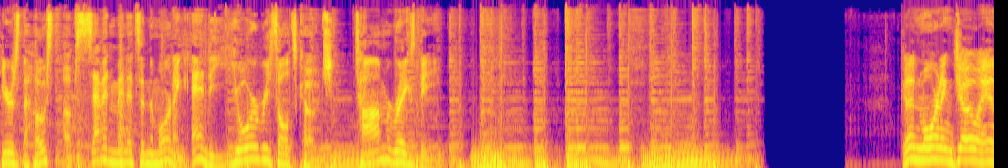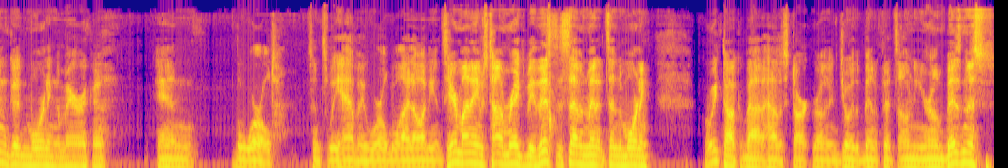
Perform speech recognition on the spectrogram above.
here's the host of 7 Minutes in the Morning and your results coach, Tom Rigsby. Good morning, Joe, and good morning, America and the world, since we have a worldwide audience here. My name is Tom Rigsby. This is seven minutes in the morning where we talk about how to start, grow, and enjoy the benefits of owning your own business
